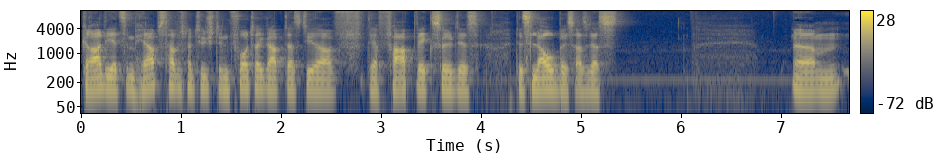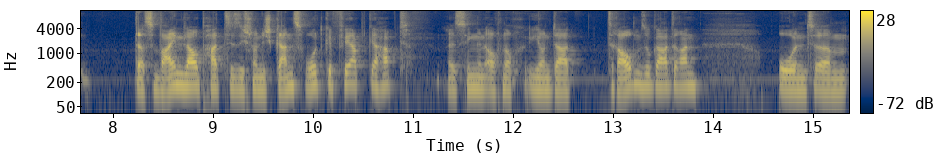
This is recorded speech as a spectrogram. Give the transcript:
Gerade jetzt im Herbst habe ich natürlich den Vorteil gehabt, dass der, der Farbwechsel des, des Laubes, also das ähm, das Weinlaub hatte sich noch nicht ganz rot gefärbt gehabt. Es hingen auch noch hier und da Trauben sogar dran. Und ähm,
